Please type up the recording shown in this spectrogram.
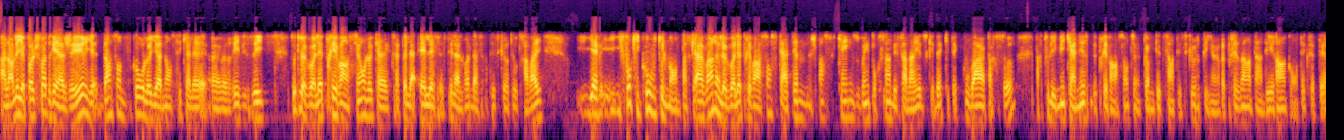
Alors là, il n'y a pas le choix de réagir. Il dans son discours, là, il a annoncé qu'il allait réviser tout le volet prévention, là, qui s'appelle la LSST, la loi de la santé et sécurité au travail, il, faut qu'il couvre tout le monde. Parce qu'avant, le volet prévention, c'était à peine, je pense, 15 ou 20% des salariés du Québec qui étaient couverts par ça, par tous les mécanismes de prévention. Tu un comité de santé et sécurité, il y a un représentant des rencontres, etc.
